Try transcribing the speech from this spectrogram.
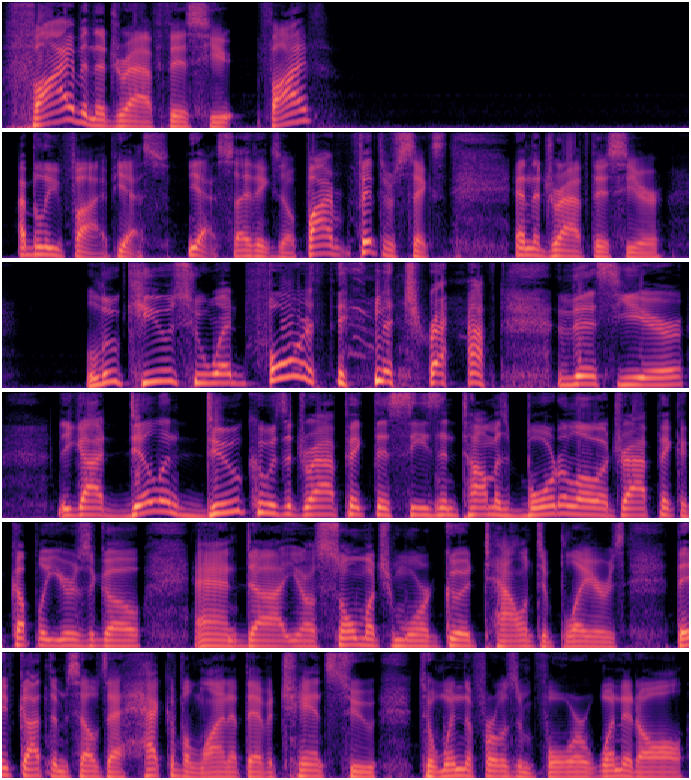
five in the draft this year. Five? I believe five. Yes, yes, I think so. Five, fifth or sixth in the draft this year. Luke Hughes, who went fourth in the draft this year. You got Dylan Duke, who was a draft pick this season. Thomas Bordeleau, a draft pick a couple years ago, and uh, you know so much more good, talented players. They've got themselves a heck of a lineup. They have a chance to to win the Frozen Four, win it all,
